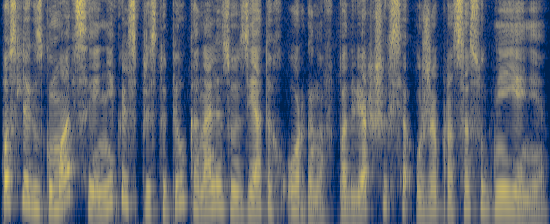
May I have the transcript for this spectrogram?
После эксгумации Никольс приступил к анализу изъятых органов, подвергшихся уже процессу гниения.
